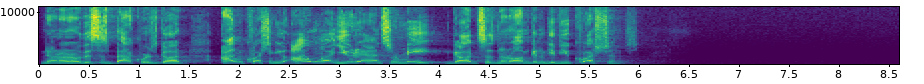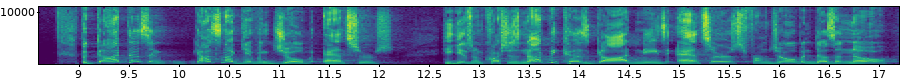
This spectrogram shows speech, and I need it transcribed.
No, no, no. This is backwards, God. I'm questioning you. I want you to answer me. God says, no, no, I'm going to give you questions. But God doesn't, God's not giving Job answers. He gives him questions. Not because God needs answers from Job and doesn't know,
